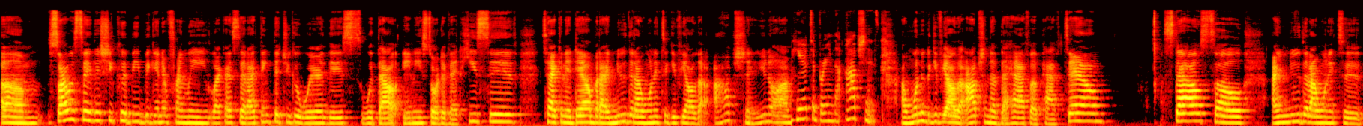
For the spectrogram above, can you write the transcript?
Um, so I would say that she could be beginner friendly. Like I said, I think that you could wear this without any sort of adhesive, tacking it down, but I knew that I wanted to give y'all the option. You know, I'm here to bring the options. I wanted to give y'all the option of the half up, half down style. So I knew that I wanted to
